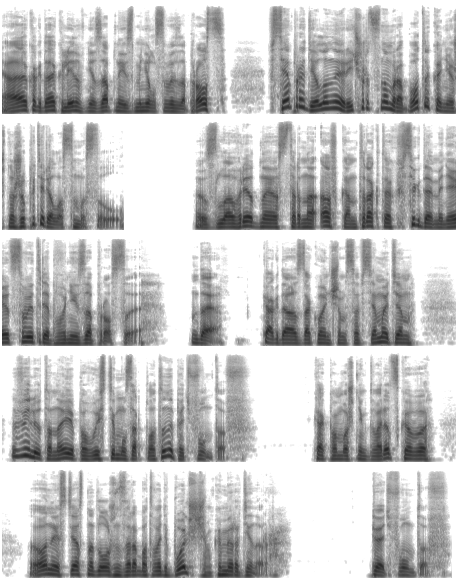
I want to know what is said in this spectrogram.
А когда Клин внезапно изменил свой запрос, вся проделанная Ричардсоном работа, конечно же, потеряла смысл. Зловредная сторона А в контрактах всегда меняет свои требования и запросы. Да, когда закончим со всем этим, велю Танею повысить ему зарплату на 5 фунтов. Как помощник дворецкого, он, естественно, должен зарабатывать больше, чем камердинер. 5 фунтов.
